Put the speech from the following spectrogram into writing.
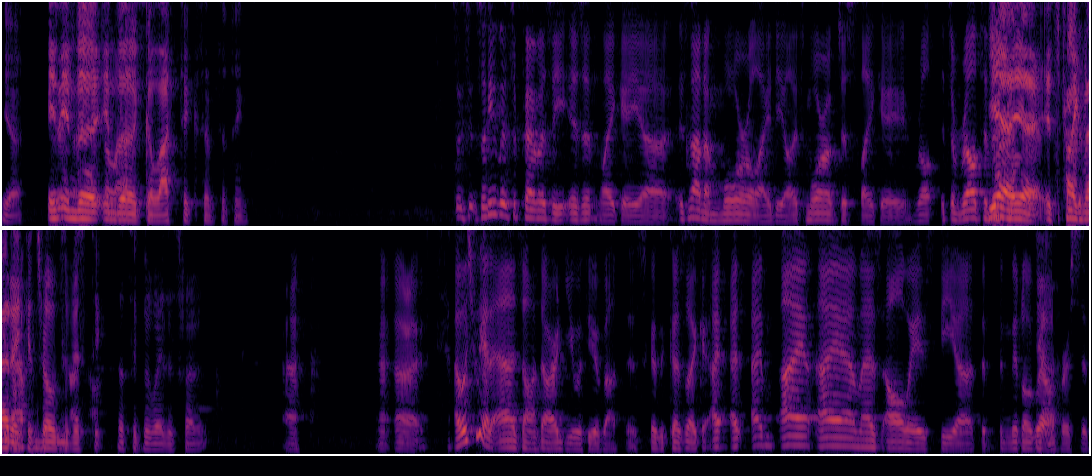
no." in, in Yeah, the in the galactic sense of things. So, so, human supremacy isn't like a uh, it's not a moral ideal. It's more of just like a it's a relativistic. yeah, yeah, it's pragmatic. It's relativistic. That's a good way to describe it. Uh, All right. I wish we had ads on to argue with you about this because because like I I I I am as always the uh the, the middle ground Yeah. person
